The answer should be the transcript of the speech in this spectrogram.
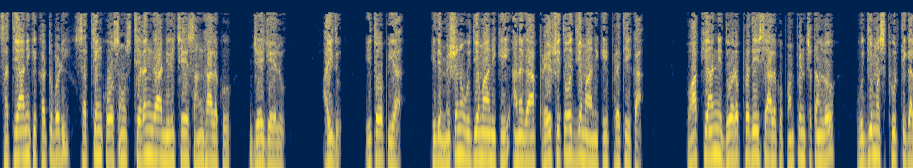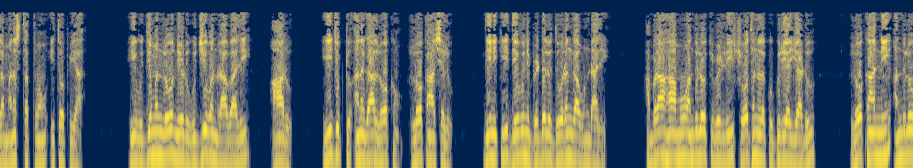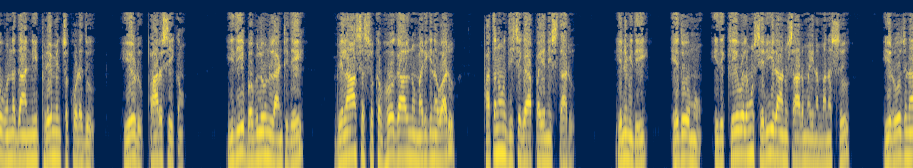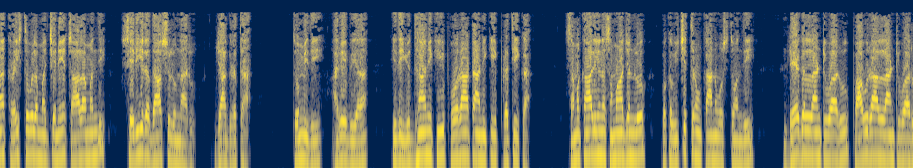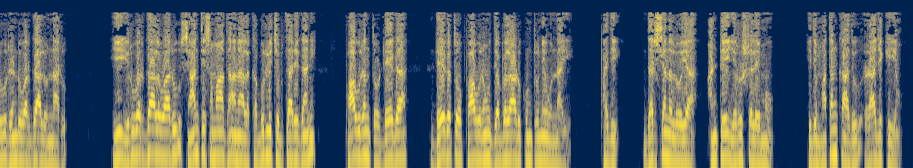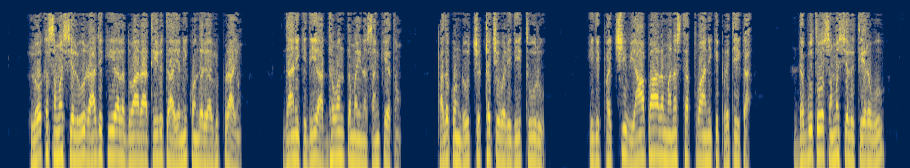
సత్యానికి కట్టుబడి సత్యం కోసం స్థిరంగా నిలిచే సంఘాలకు జేజేలు. ఐదు ఇథోపియా. ఇది మిషను ఉద్యమానికి అనగా ప్రేషితోద్యమానికి ప్రతీక. వాక్యాన్ని దూర ప్రదేశాలకు పంపించటంలో ఉద్యమ స్ఫూర్తి గల మనస్తత్వం ఇథోపియా. ఈ ఉద్యమంలో నేడు ఉజ్జీవం రావాలి. ఆరు. ఈజిప్టు అనగా లోకం లోకాశలు. దీనికి దేవుని బిడ్డలు దూరంగా ఉండాలి. అబ్రాహాము అందులోకి వెళ్ళి శోధనలకు గురి అయ్యాడు. లోకాన్ని అందులో ఉన్నదాన్ని ప్రేమించకూడదు. ఏడు పారసీకం. ఇది బబులోను లాంటిదే. విలాస సుఖభోగాలను మరిగిన వారు పతనం దిశగా పయనిస్తారు. ఎనిమిది ఏదోము ఇది కేవలం శరీరానుసారమైన మనస్సు. ఈ రోజున క్రైస్తవుల మధ్యనే చాలామంది శరీర దాసులున్నారు. జాగ్రత్త. తొమ్మిది అరేబియా. ఇది యుద్ధానికి పోరాటానికి ప్రతీక. సమకాలీన సమాజంలో ఒక విచిత్రం కానవస్తోంది. డేగల్లాంటి వారు పావురాల్లాంటి వారు రెండు వర్గాలున్నారు. ఈ ఇరు వర్గాల వారు శాంతి సమాధానాల కబుర్లు చెబుతారే గాని పావురంతో డేగ డేగతో పావురం దెబ్బలాడుకుంటూనే ఉన్నాయి. పది. దర్శనలోయ అంటే ఎరుషలేము. ఇది మతం కాదు రాజకీయం. లోక సమస్యలు రాజకీయాల ద్వారా తీరుతాయని కొందరి అభిప్రాయం. దానికిది అర్థవంతమైన సంకేతం. పదకొండు చిట్ట చివరిది తూరు. ఇది పచ్చి వ్యాపార మనస్తత్వానికి ప్రతీక. డబ్బుతో సమస్యలు తీరవు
